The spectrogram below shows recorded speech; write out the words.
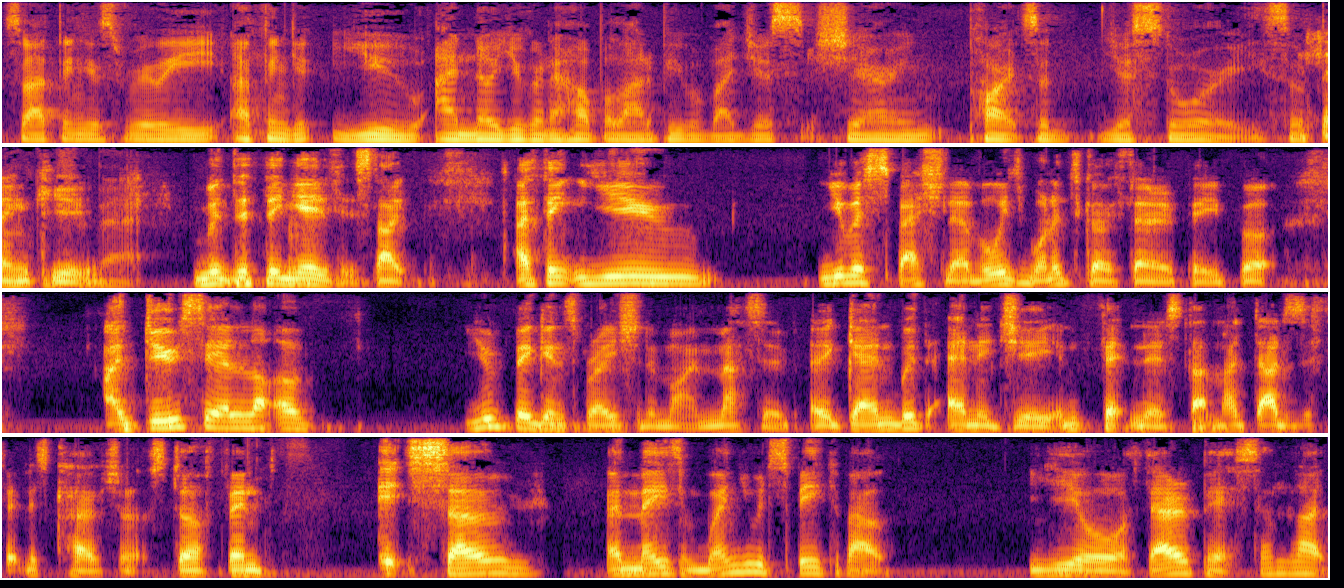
So I think it's really, I think it, you, I know you're going to help a lot of people by just sharing parts of your story. So thank, Thank you that. But the thing is, it's like, I think you, you especially, I've always wanted to go therapy, but I do see a lot of, you're a big inspiration of mine, massive. Again, with energy and fitness, like my dad is a fitness coach and that stuff. And it's so amazing when you would speak about your therapist. I'm like,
